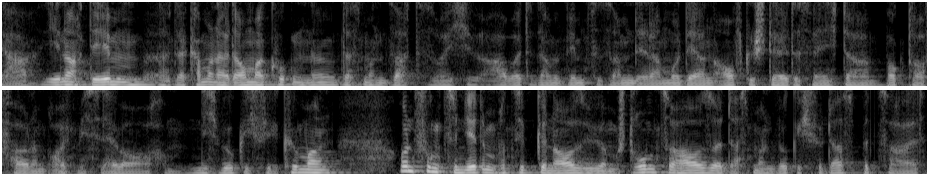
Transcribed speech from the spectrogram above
ja, je nachdem, äh, da kann man halt auch mal gucken, ne, dass man sagt, so ich arbeite da mit wem zusammen, der da modern aufgestellt ist. Wenn ich da Bock drauf habe, dann brauche ich mich selber auch nicht wirklich viel kümmern. Und funktioniert im Prinzip genauso wie beim Strom zu Hause, dass man wirklich für das bezahlt,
